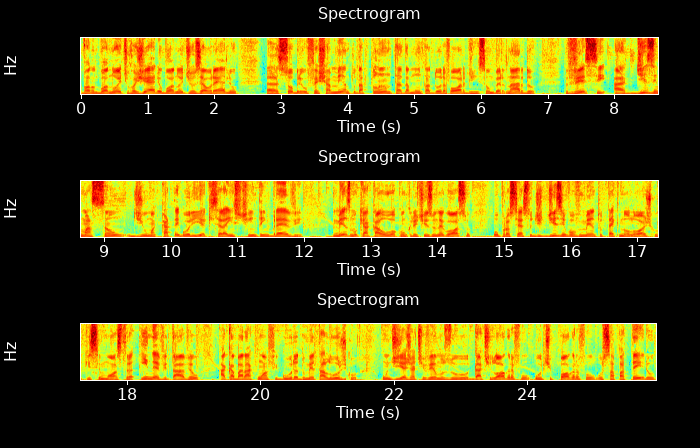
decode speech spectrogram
falando boa noite, Rogério, boa noite, José Aurélio. Uh, sobre o fechamento da planta da montadora Ford em São Bernardo, vê-se a dizimação de uma categoria que será extinta em breve. Mesmo que a Caoa concretize o negócio, o processo de desenvolvimento tecnológico que se mostra inevitável acabará com a figura do metalúrgico. Um dia já tivemos o datilógrafo, o tipógrafo, o sapateiro.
